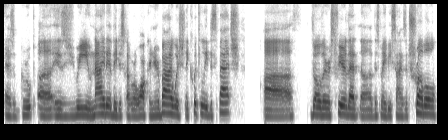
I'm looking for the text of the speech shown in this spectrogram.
as a group uh, is reunited, they discover a walker nearby, which they quickly dispatch. Uh, though there's fear that uh, this may be signs of trouble,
